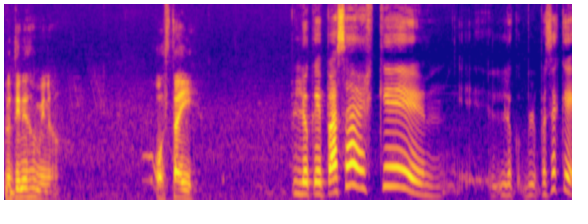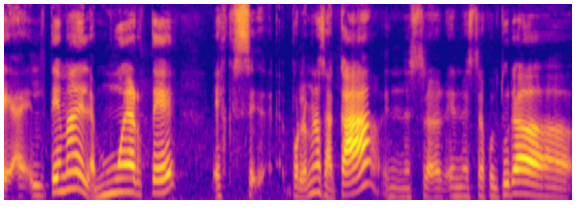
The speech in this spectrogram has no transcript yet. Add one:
lo tienes dominado. O está ahí. Lo que pasa es que lo, lo que pasa es que el tema de la muerte es por lo menos acá en nuestra en nuestra cultura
